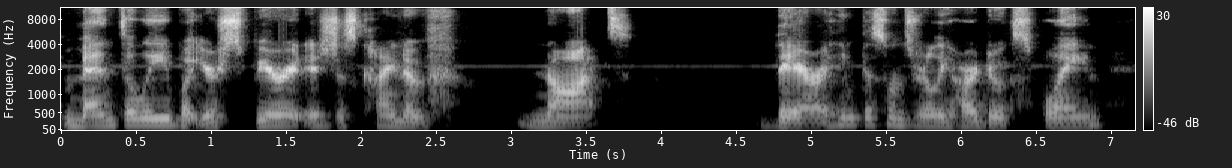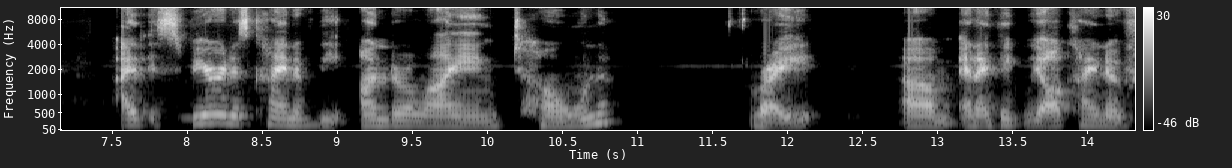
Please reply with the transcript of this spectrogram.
mentally but your spirit is just kind of not there. I think this one's really hard to explain. I spirit is kind of the underlying tone right? Um, and I think we all kind of,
